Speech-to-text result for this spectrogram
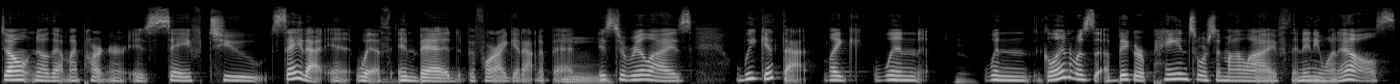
don't know that my partner is safe to say that in, with in bed before I get out of bed, hmm. is to realize we get that. Like when when Glenn was a bigger pain source in my life than hmm. anyone else,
